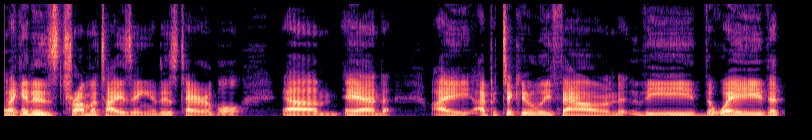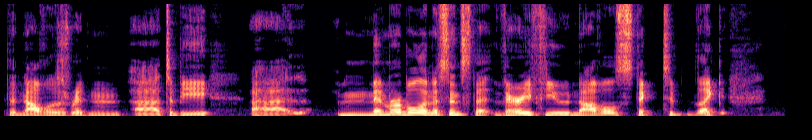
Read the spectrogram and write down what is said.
like it is traumatizing. It is terrible, um, and I I particularly found the the way that the novel is written uh, to be. Uh, memorable in a sense that very few novels stick to like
